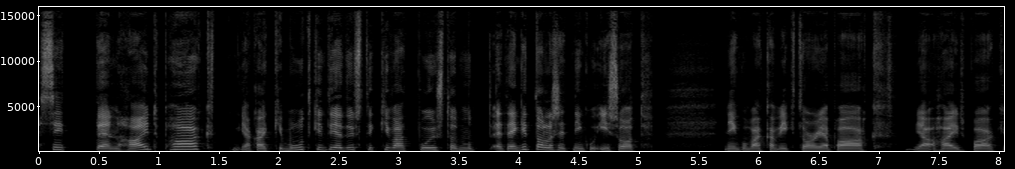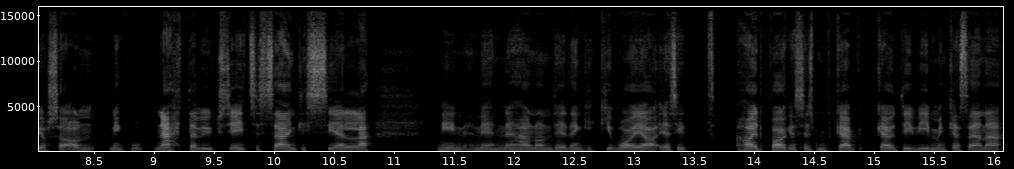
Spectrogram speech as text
Sitten Hyde Park ja kaikki muutkin tietysti kivat puistot, mutta etenkin tuollaiset niinku isot, niin kuin vaikka Victoria Park ja Hyde Park, jossa on niinku nähtävyyksiä itsessäänkin siellä, niin ne, nehän on tietenkin kivoja. Ja sitten Hyde Parkissa esimerkiksi käytiin viime kesänä,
